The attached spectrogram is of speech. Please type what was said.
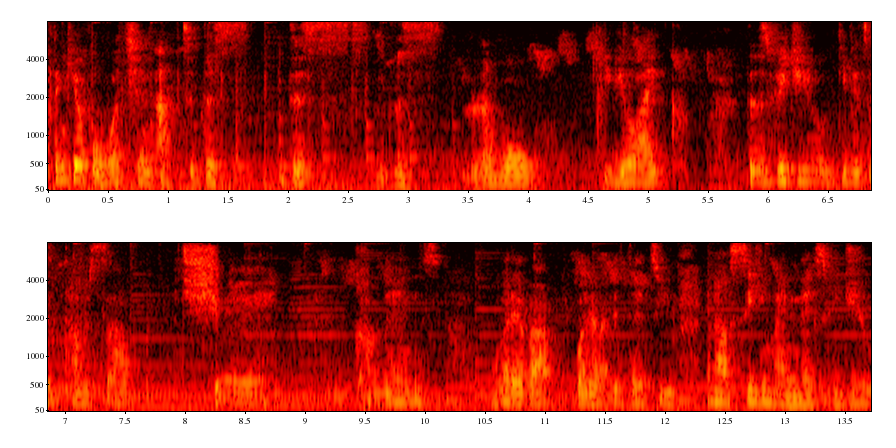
thank you for watching up to this this this level. If you like this video give it a thumbs up share comments whatever whatever is there to you. And i'll see you in my next video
